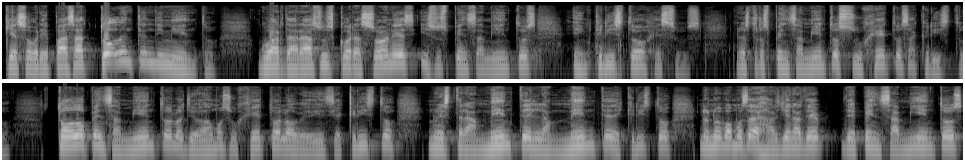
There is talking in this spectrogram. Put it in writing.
que sobrepasa todo entendimiento, guardará sus corazones y sus pensamientos en Cristo Jesús. Nuestros pensamientos sujetos a Cristo, todo pensamiento lo llevamos sujeto a la obediencia a Cristo. Nuestra mente es la mente de Cristo. No nos vamos a dejar llenar de, de pensamientos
